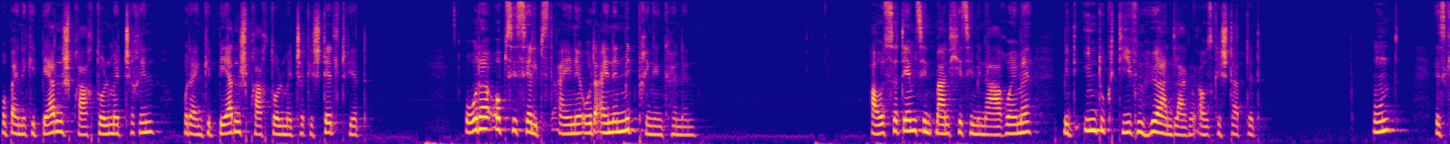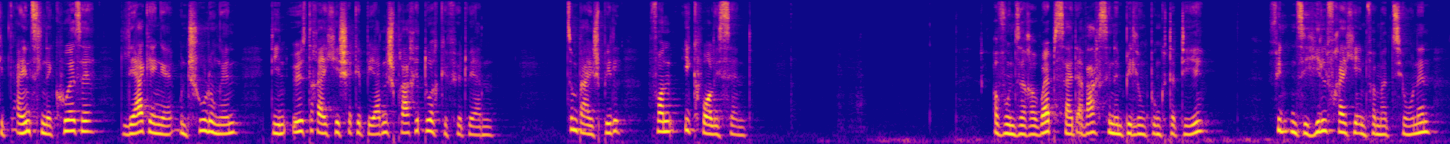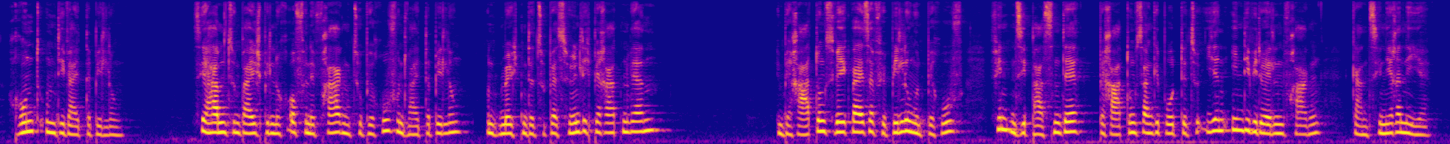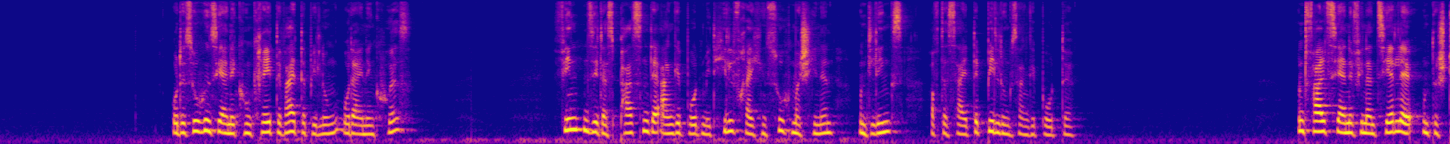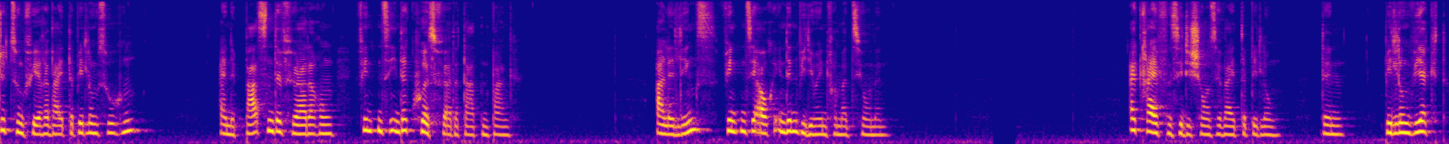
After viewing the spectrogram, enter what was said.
ob eine Gebärdensprachdolmetscherin oder ein Gebärdensprachdolmetscher gestellt wird oder ob Sie selbst eine oder einen mitbringen können. Außerdem sind manche Seminarräume mit induktiven Höranlagen ausgestattet. Und es gibt einzelne Kurse, Lehrgänge und Schulungen, die in österreichischer Gebärdensprache durchgeführt werden. Zum Beispiel von Equalicent. Auf unserer Website erwachsenenbildung.at finden Sie hilfreiche Informationen rund um die Weiterbildung. Sie haben zum Beispiel noch offene Fragen zu Beruf und Weiterbildung und möchten dazu persönlich beraten werden? Im Beratungswegweiser für Bildung und Beruf finden Sie passende Beratungsangebote zu Ihren individuellen Fragen ganz in Ihrer Nähe. Oder suchen Sie eine konkrete Weiterbildung oder einen Kurs? Finden Sie das passende Angebot mit hilfreichen Suchmaschinen und Links auf der Seite Bildungsangebote. Und falls Sie eine finanzielle Unterstützung für Ihre Weiterbildung suchen, eine passende Förderung finden Sie in der Kursförderdatenbank. Alle Links finden Sie auch in den Videoinformationen. Ergreifen Sie die Chance Weiterbildung, denn Bildung wirkt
